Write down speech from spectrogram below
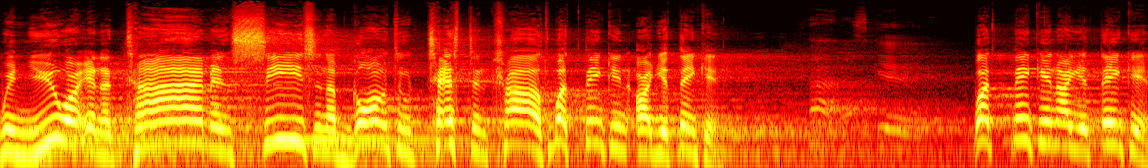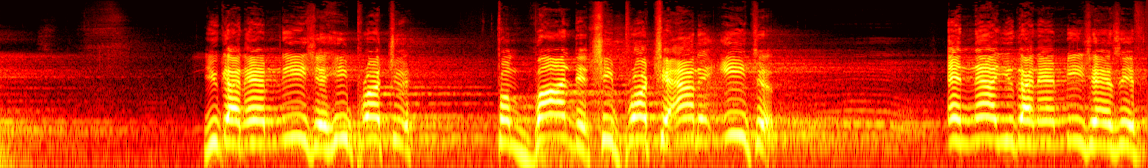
When you are in a time and season of going through tests and trials, what thinking are you thinking? What thinking are you thinking? You got amnesia. He brought you, from bondage. He brought you out of Egypt. And now you got amnesia as if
